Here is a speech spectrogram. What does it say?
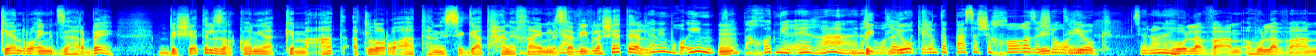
כן רואים את זה הרבה. בשתל זרקוניה כמעט את לא רואה את הנסיגת חניכיים מסביב אם, לשתל. גם אם רואים, mm? זה פחות נראה רע. אנחנו בדיוק. מכירים את הפס השחור הזה בדיוק. שרואים. בדיוק. זה לא נעים. הוא לבן, הוא לבן,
